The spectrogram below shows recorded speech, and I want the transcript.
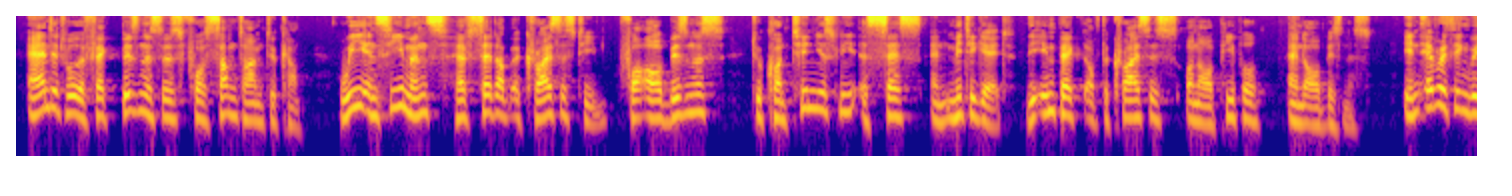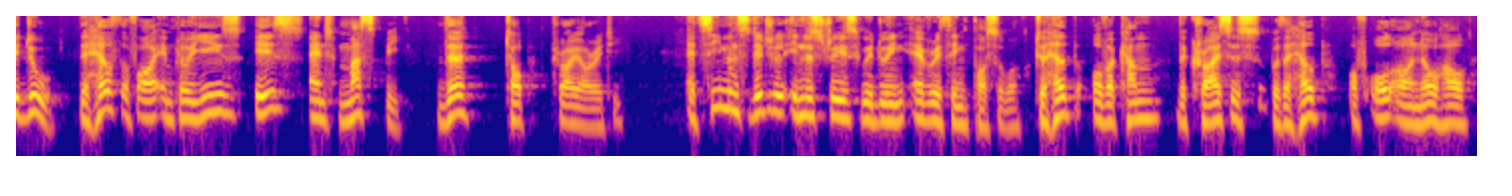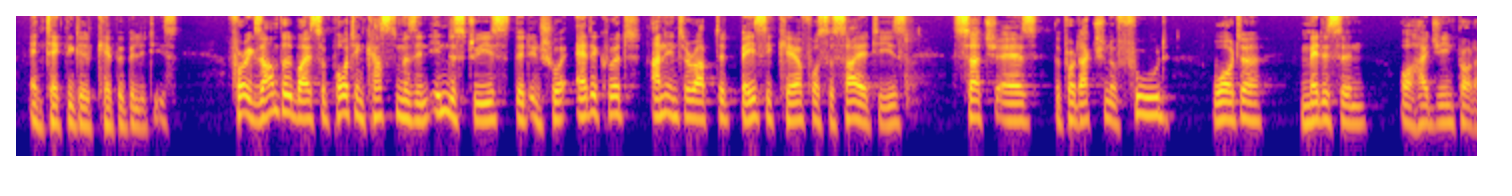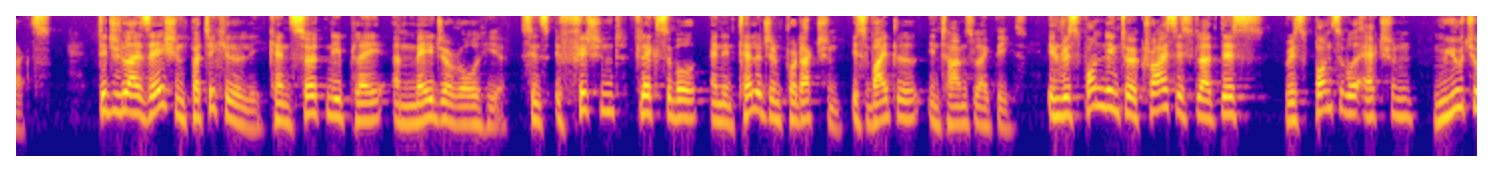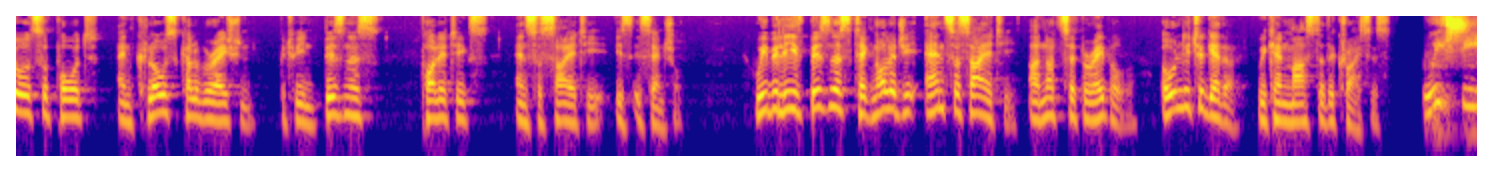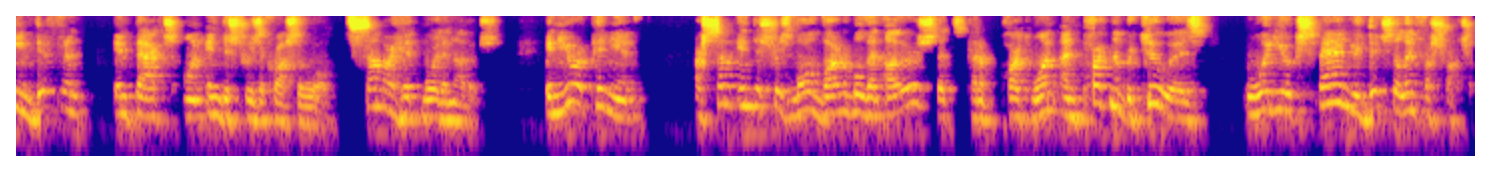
and it will affect businesses for some time to come. We in Siemens have set up a crisis team for our business to continuously assess and mitigate the impact of the crisis on our people and our business. In everything we do, the health of our employees is and must be the top priority. At Siemens Digital Industries, we're doing everything possible to help overcome the crisis with the help of all our know-how and technical capabilities. For example, by supporting customers in industries that ensure adequate, uninterrupted basic care for societies, such as the production of food, water, medicine, or hygiene products. Digitalization particularly can certainly play a major role here, since efficient, flexible, and intelligent production is vital in times like these. In responding to a crisis like this, responsible action, mutual support, and close collaboration between business, politics, and society is essential. We believe business, technology, and society are not separable. Only together we can master the crisis. We've seen different impacts on industries across the world. Some are hit more than others. In your opinion, are some industries more vulnerable than others? That's kind of part one. And part number two is when you expand your digital infrastructure,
